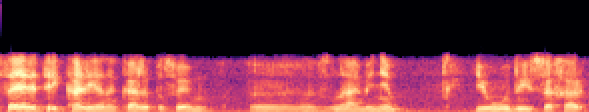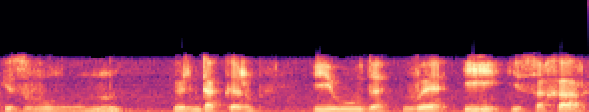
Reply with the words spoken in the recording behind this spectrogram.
стояли три колена, каждый по своим э, знаменем, Иуда и Сахар из Вулун, вернее, так скажем, Иуда, В, И и Сахар,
